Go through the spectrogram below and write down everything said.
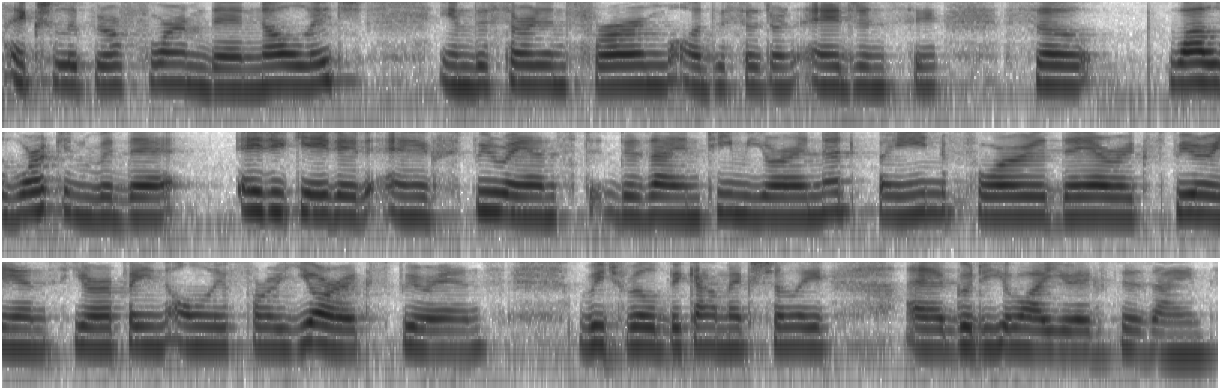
actually perform their knowledge in the certain firm or the certain agency. So while working with the educated and experienced design team, you are not paying for their experience, you are paying only for your experience, which will become actually a good UI UX design.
